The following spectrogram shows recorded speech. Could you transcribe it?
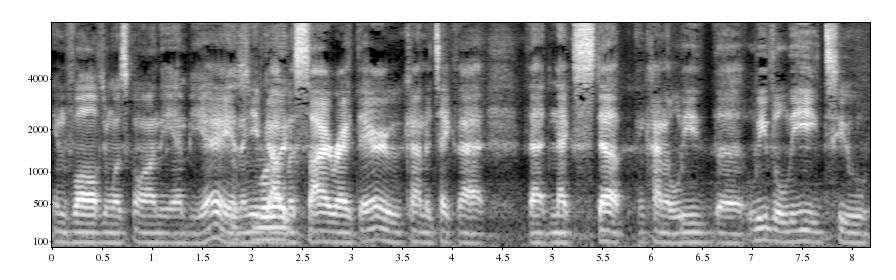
involved in what's going on in the NBA. It's and then you've more got Masai right there who kind of take that that next step and kind of lead the lead the league to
